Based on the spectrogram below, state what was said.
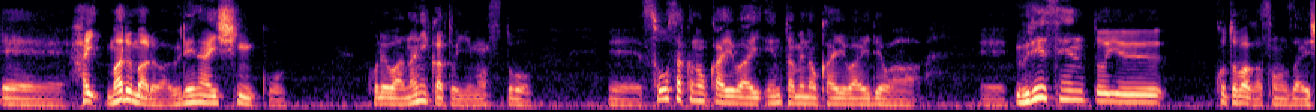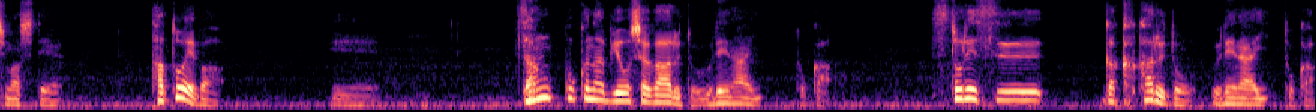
えーはい、〇〇は売れない信仰。これは何かと言いますと、えー創作の界隈エンタメの界隈では、えー売れ線という言葉が存在しまして例えば、えー残酷な描写があると売れないとかストレスがかかると売れないとか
